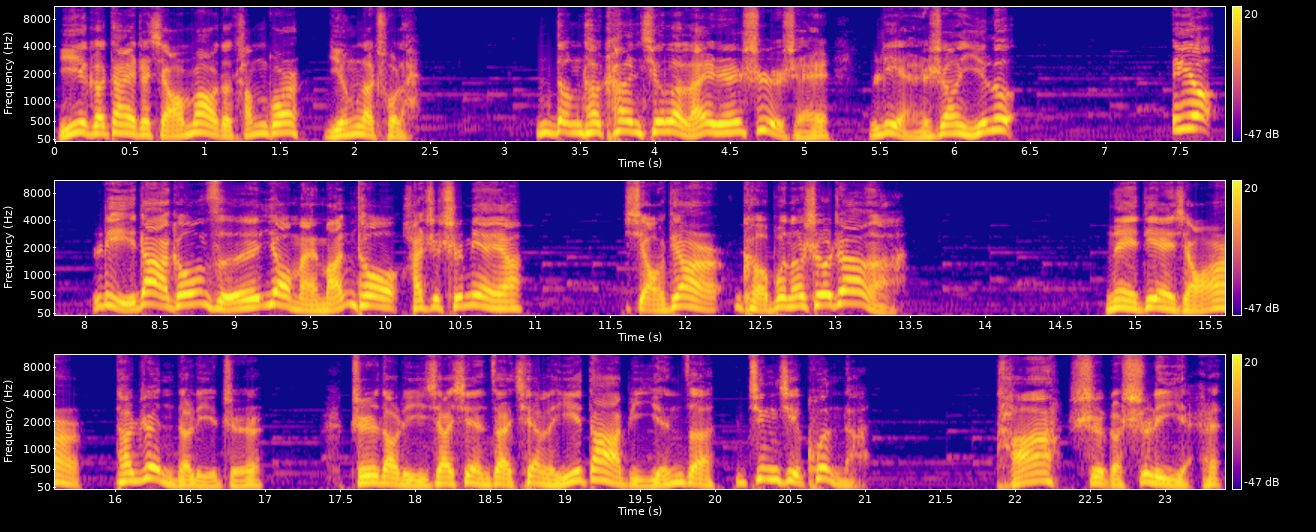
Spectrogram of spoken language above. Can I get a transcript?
一个戴着小帽的堂官迎了出来。等他看清了来人是谁，脸上一乐：“哎呦，李大公子要买馒头还是吃面呀？小店儿可不能赊账啊！”那店小二他认得李直，知道李家现在欠了一大笔银子，经济困难。他是个势利眼，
